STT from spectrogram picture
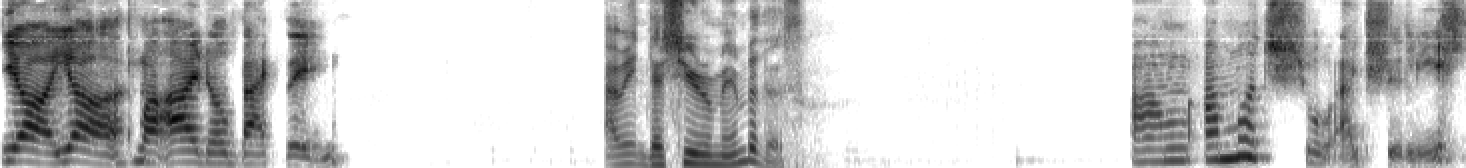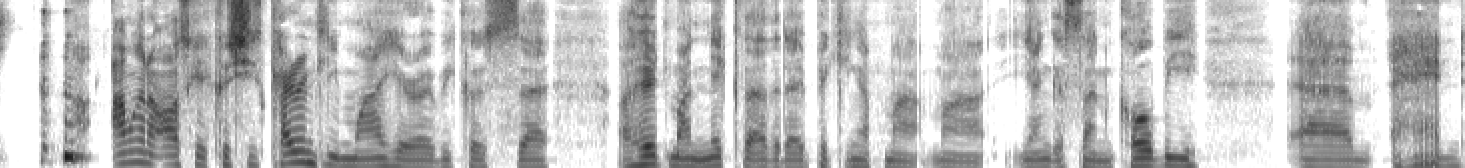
Yeah, yeah, my idol back then. I mean, does she remember this? Um, I'm not sure actually. I'm going to ask her because she's currently my hero because uh, I hurt my neck the other day picking up my, my younger son, Colby, um, and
